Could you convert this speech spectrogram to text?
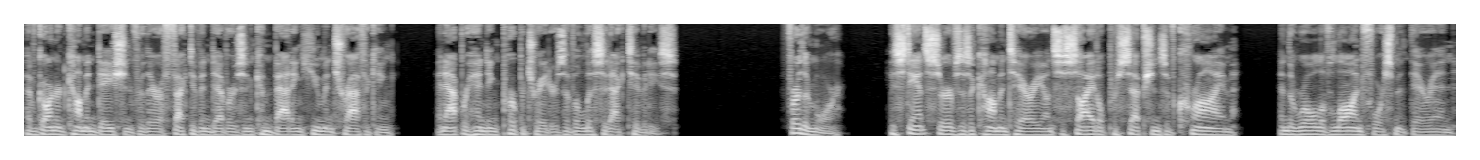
have garnered commendation for their effective endeavors in combating human trafficking and apprehending perpetrators of illicit activities. Furthermore, his stance serves as a commentary on societal perceptions of crime and the role of law enforcement therein.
